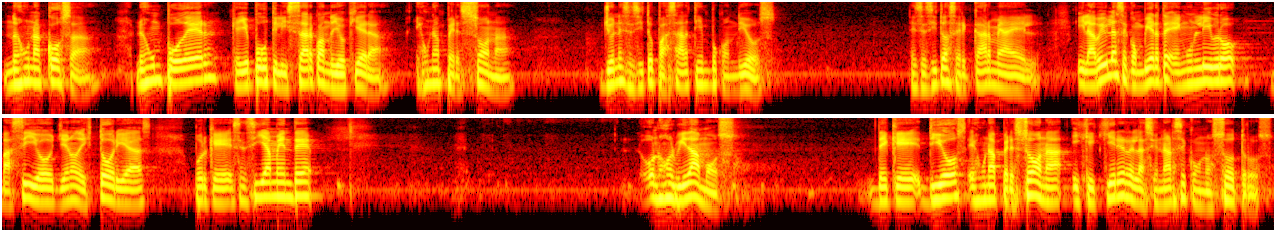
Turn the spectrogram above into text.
no es una cosa, no es un poder que yo puedo utilizar cuando yo quiera, es una persona. Yo necesito pasar tiempo con Dios. Necesito acercarme a Él. Y la Biblia se convierte en un libro vacío, lleno de historias, porque sencillamente o nos olvidamos de que Dios es una persona y que quiere relacionarse con nosotros.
